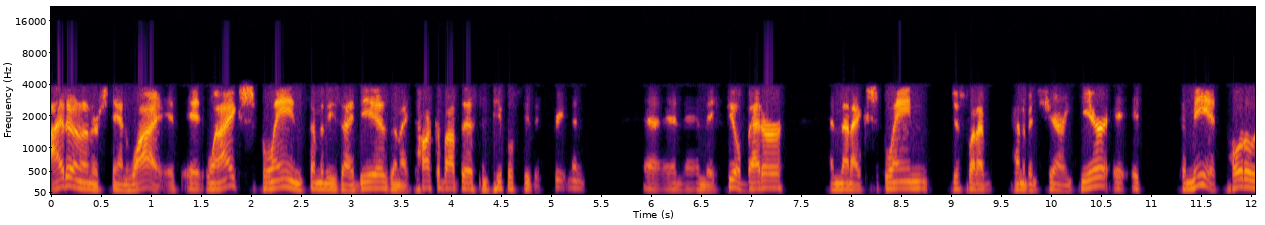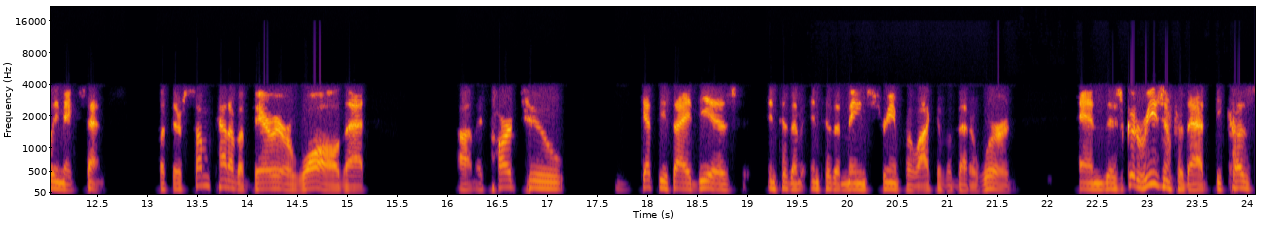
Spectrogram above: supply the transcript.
I don't understand why. It, it, when I explain some of these ideas and I talk about this and people see the treatment and, and they feel better, and then I explain just what I've kind of been sharing here, it, it to me, it totally makes sense. But there's some kind of a barrier wall that um, it's hard to get these ideas into the into the mainstream, for lack of a better word. And there's good reason for that because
